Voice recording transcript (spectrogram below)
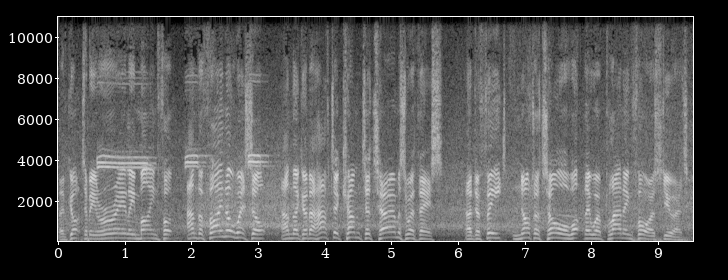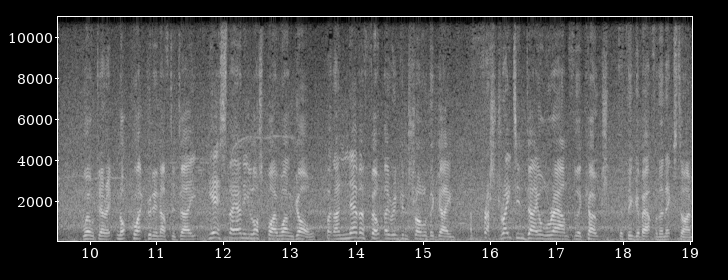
They've got to be really mindful. And the final whistle, and they're going to have to come to terms with this. A defeat not at all what they were planning for, Stuart. Well, Derek, not quite good enough today. Yes, they only lost by one goal, but I never felt they were in control of the game. A frustrating day all round for the coach to think about for the next time.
